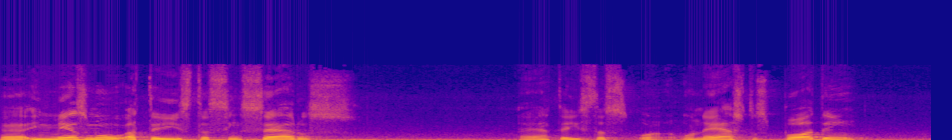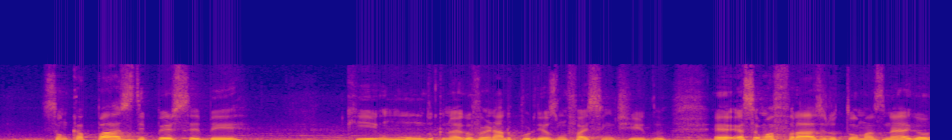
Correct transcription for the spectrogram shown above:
É, e mesmo ateístas sinceros, é, ateístas honestos, podem, são capazes de perceber que um mundo que não é governado por Deus não faz sentido. É, essa é uma frase do Thomas Nagel.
